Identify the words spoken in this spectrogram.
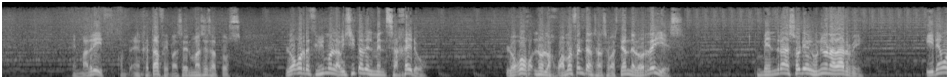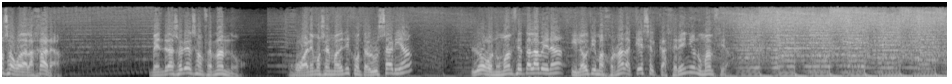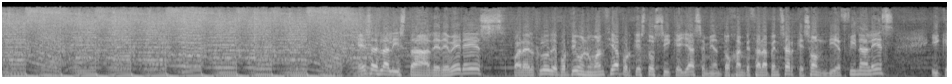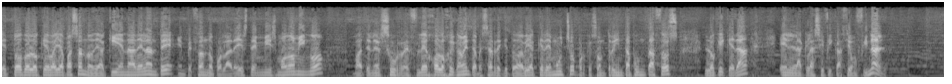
En Madrid, en Getafe, para ser más exactos. Luego recibimos la visita del mensajero. Luego nos la jugamos frente al San Sebastián de los Reyes. Vendrá a Soria el Unión Adarve. Iremos a Guadalajara. Vendrá a Soria el San Fernando. Jugaremos en Madrid contra el Usaria. Luego Numancia Talavera. Y la última jornada que es el Cacereño Numancia. Esa es la lista de deberes para el Club Deportivo Numancia, porque esto sí que ya se me antoja empezar a pensar que son 10 finales y que todo lo que vaya pasando de aquí en adelante, empezando por la de este mismo domingo, va a tener su reflejo, lógicamente, a pesar de que todavía quede mucho, porque son 30 puntazos lo que queda en la clasificación final.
